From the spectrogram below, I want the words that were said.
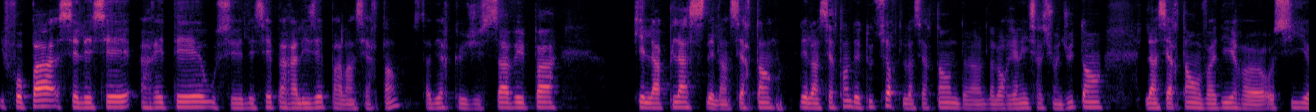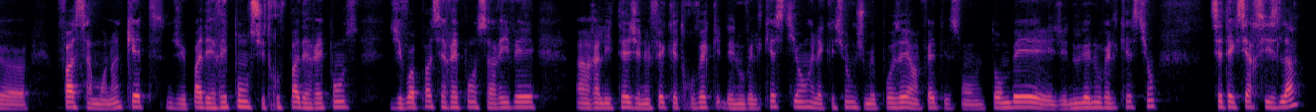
il faut pas se laisser arrêter ou se laisser paralyser par l'incertain. C'est-à-dire que je savais pas quelle est la place de l'incertain, de l'incertain de toutes sortes, l'incertain de, l'organisation du temps, l'incertain, on va dire euh, aussi euh, face à mon enquête. J'ai pas des réponses, je trouve pas des réponses, je vois pas ces réponses arriver. En réalité, je ne fais que trouver des nouvelles questions. Les questions que je me posais, en fait, elles sont tombées et j'ai des nouvelles questions. Cet exercice-là,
